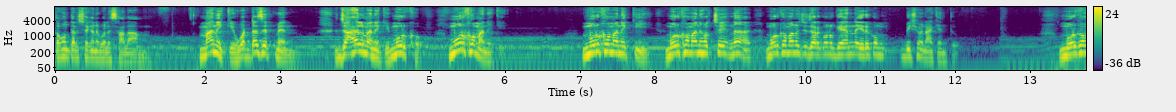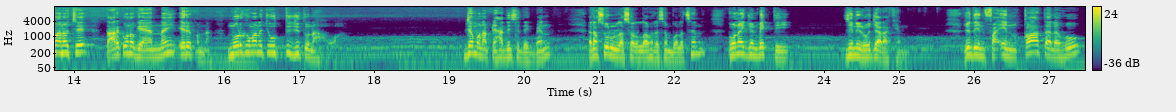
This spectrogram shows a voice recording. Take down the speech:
তখন তারা সেখানে বলে সালাম। মানে কি? হোয়াট ডাজ ইট মেন জাহেল মানে কি? মূর্খ। মূর্খ মানে কি? মূর্খ মানে কি? মূর্খ মানে হচ্ছে, না, মূর্খ মানে হচ্ছে যার কোনো জ্ঞান নাই, এরকম বিষয় না কিন্তু। মূর্খ মানে হচ্ছে তার কোনো জ্ঞান নাই, এরকম না। মূর্খ মানে হচ্ছে উত্তেজিত না হওয়া। যেমন আপনি হাদিসে দেখবেন, রাসূলুল্লাহ সাল্লাহ আলাইসাল্লাম বলেছেন, কোন একজন ব্যক্তি যিনি রোজা রাখেন যদি ফাইন কাতালাহু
